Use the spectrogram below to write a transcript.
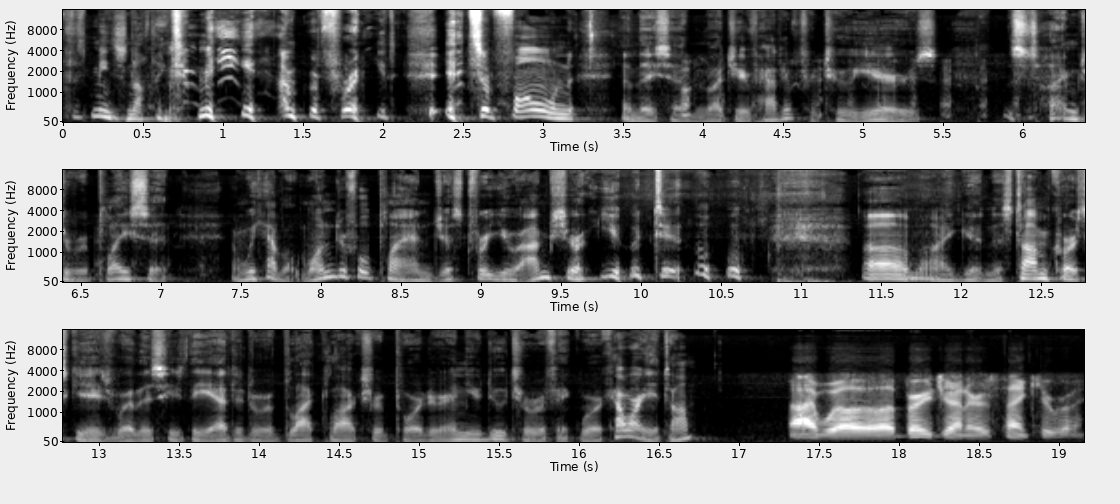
this means nothing to me. I'm afraid it's a phone. And they said, "But you've had it for two years. It's time to replace it." And we have a wonderful plan just for you. I'm sure you do. oh my goodness! Tom Korski is with us. He's the editor of Blacklock's Reporter, and you do terrific work. How are you, Tom? I will. Uh, very generous. Thank you, Roy.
